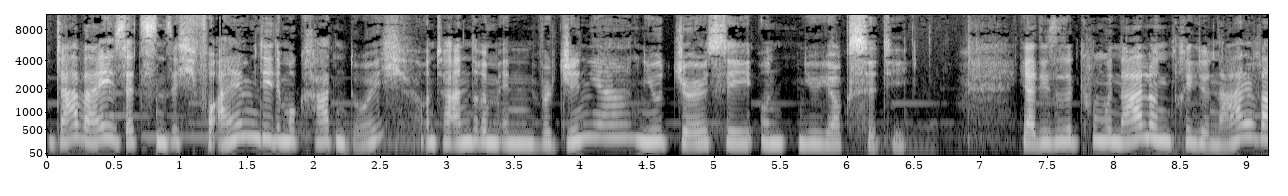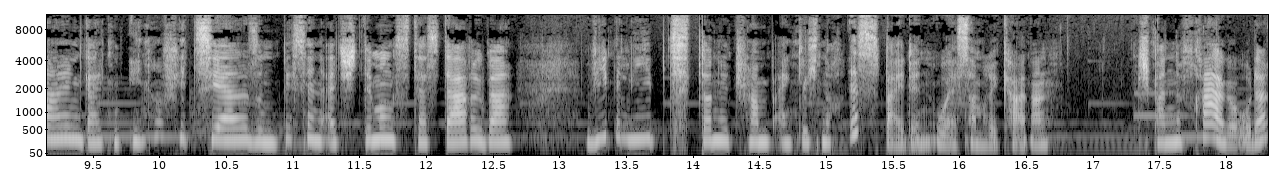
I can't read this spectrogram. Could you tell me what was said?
Dabei setzten sich vor allem die Demokraten durch, unter anderem in Virginia, New Jersey und New York City. Ja, diese Kommunal- und Regionalwahlen galten inoffiziell so ein bisschen als Stimmungstest darüber, wie beliebt Donald Trump eigentlich noch ist bei den US-Amerikanern. Spannende Frage, oder?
